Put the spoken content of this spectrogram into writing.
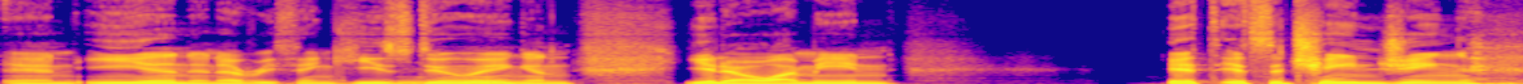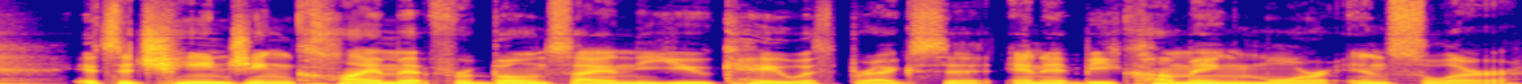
and Ian and everything he's Mhm. doing. And, you know, I mean, it, it's a changing. It's a changing climate for bonsai in the UK with Brexit and it becoming more insular,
